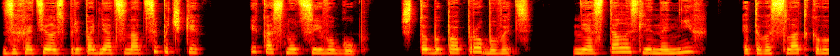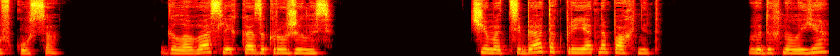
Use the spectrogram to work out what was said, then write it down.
Захотелось приподняться на цыпочки и коснуться его губ, чтобы попробовать, не осталось ли на них этого сладкого вкуса. Голова слегка закружилась. «Чем от тебя так приятно пахнет?» Выдохнула я,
